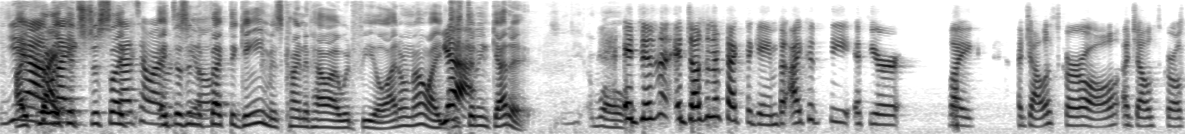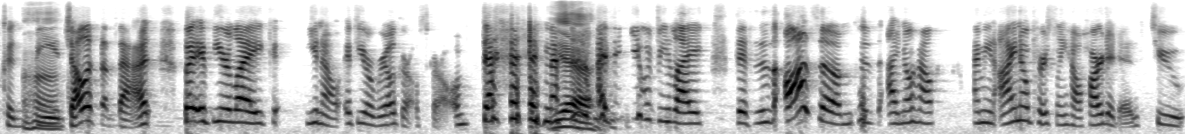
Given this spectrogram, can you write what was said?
I Yeah, feel like, like, it's just like that's how I it doesn't feel. affect the game. Is kind of how I would feel. I don't know. I Yeah. just didn't get it. Well, it doesn't it doesn't affect the game, but I could see if you're like a jealous girl, a jealous girl could Uh-huh. be jealous of that. But if you're like you know, if you're a real girl's girl, then Yeah. I think you would be like, this is awesome. Because I know how, I mean, I know personally how hard it is to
